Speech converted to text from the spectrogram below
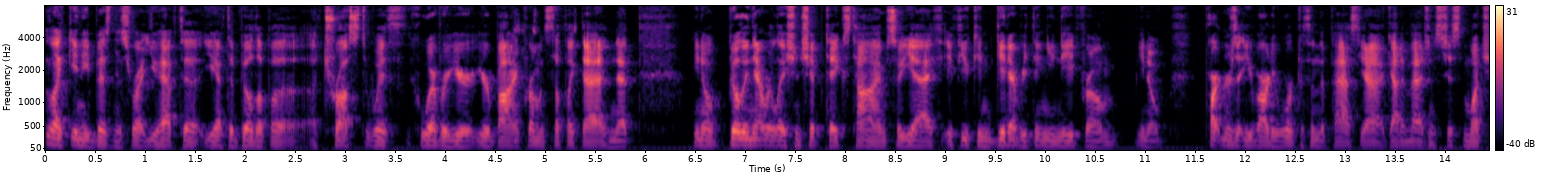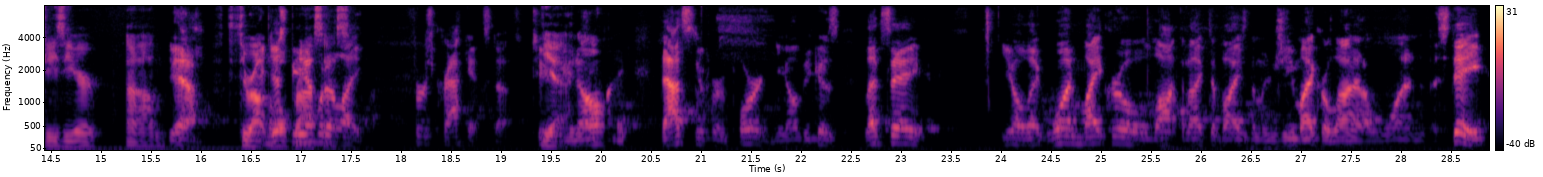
like any business, right? You have to you have to build up a, a trust with whoever you're you're buying from and stuff like that and that you know building that relationship takes time so yeah if, if you can get everything you need from you know partners that you've already worked with in the past, yeah, I gotta imagine it's just much easier. Um, yeah. Throughout and the whole process. Just being able to like first crack at stuff too. Yeah. You know, like that's super important. You know, because let's say, you know, like one micro lot that I like to buy is the Mungie micro lot out of one estate,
